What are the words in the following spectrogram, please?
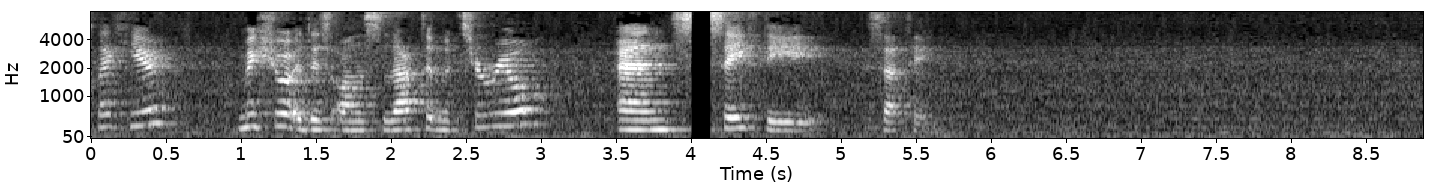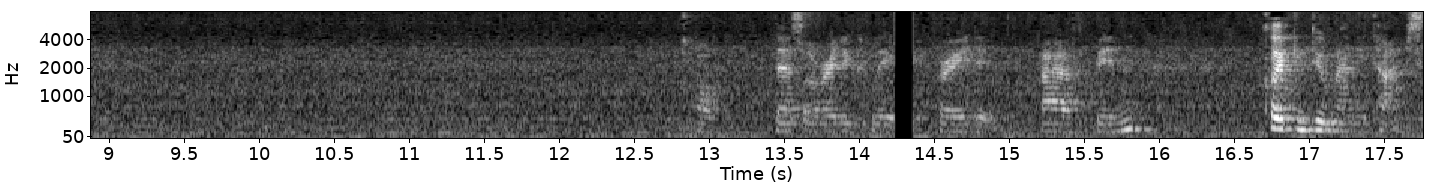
click here, make sure it is on selected material and save the setting. That's already created. I have been clicking too many times.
